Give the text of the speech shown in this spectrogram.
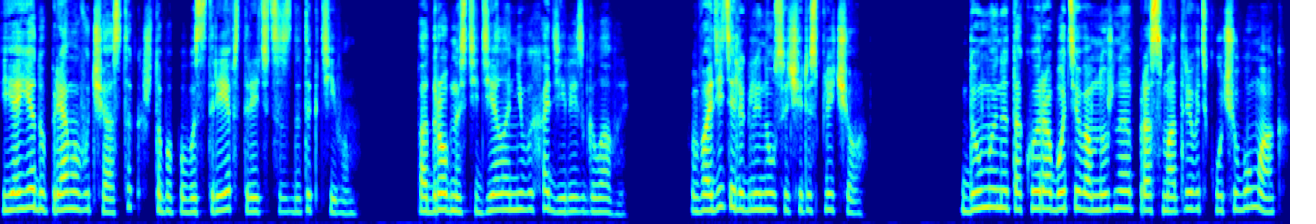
Я еду прямо в участок, чтобы побыстрее встретиться с детективом. Подробности дела не выходили из головы. Водитель оглянулся через плечо. «Думаю, на такой работе вам нужно просматривать кучу бумаг».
